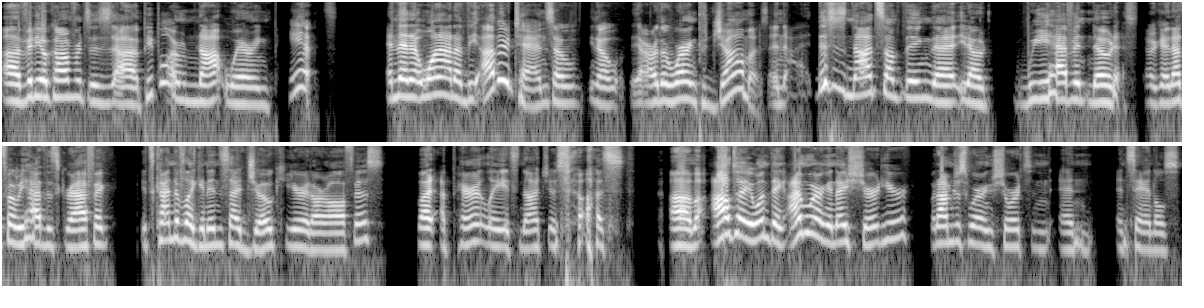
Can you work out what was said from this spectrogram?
uh, video conferences, uh, people are not wearing pants. And then at one out of the other 10, so, you know, are they wearing pajamas? And this is not something that, you know, we haven't noticed. Okay, that's why we have this graphic. It's kind of like an inside joke here at our office, but apparently it's not just us. Um, I'll tell you one thing. I'm wearing a nice shirt here, but I'm just wearing shorts and, and, and sandals.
